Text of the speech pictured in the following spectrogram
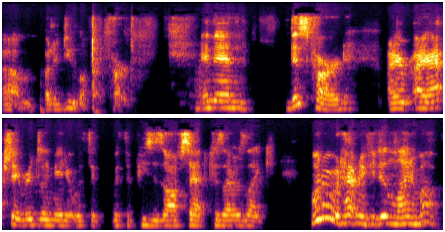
Um, but I do love that card. And then this card, I, I actually originally made it with the with the pieces offset because I was like, I wonder what would happen if you didn't line them up.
